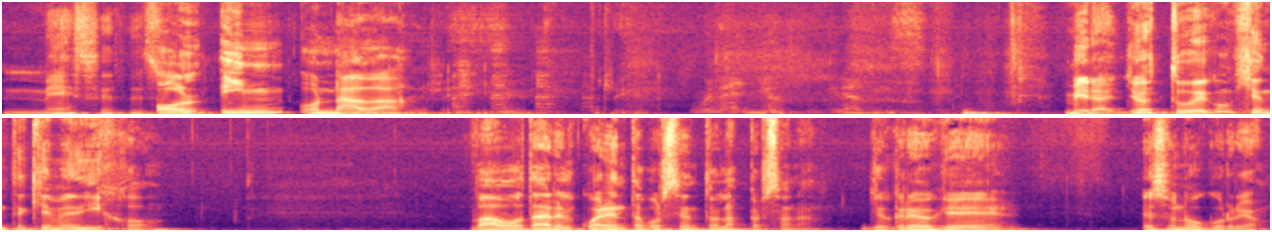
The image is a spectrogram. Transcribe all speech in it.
Meses de All in o nada. Terrible, terrible. Un año gratis. Mira, yo estuve con gente que me dijo, va a votar el 40% de las personas. Yo creo que eso no ocurrió.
